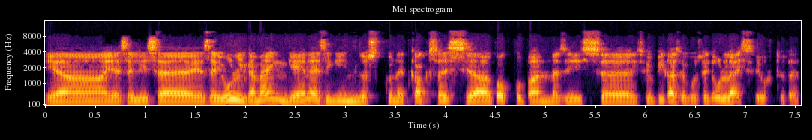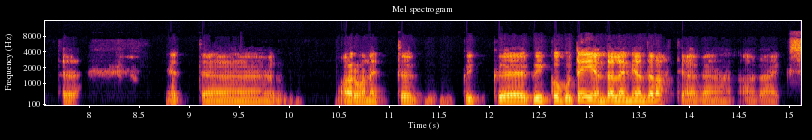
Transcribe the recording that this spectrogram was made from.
Ja, ja sellise, ja see julge mäng ja enesekindlust, kui need kaks asja kokku panna, siis, siis võib igasuguseid hulle asju juhtuda, et, et äh, arvan, et kõik, kõik, kogu tee on talle nii-öelda lahti, aga, aga eks,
